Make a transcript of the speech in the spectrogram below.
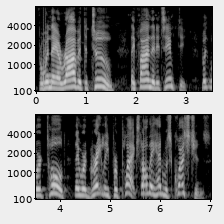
For when they arrive at the tomb, they find that it's empty. But we're told they were greatly perplexed. All they had was questions.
